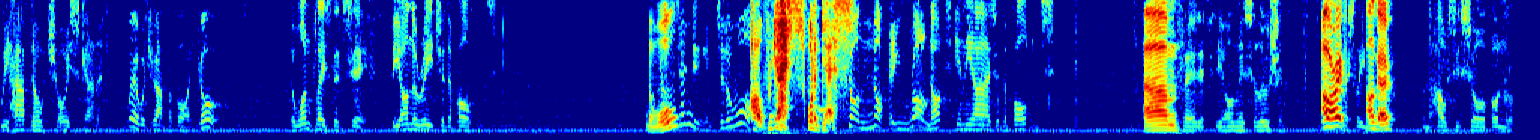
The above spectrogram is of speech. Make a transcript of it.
We have no choice, Gared. Where would you have the boy go? The one place that's safe, beyond the reach of the Boltons. The wall? To the wall. Oh, yes! What a guess! Nothing wrong. Not in the eyes of the Boltons. Um, I'm afraid it's the only solution. alright, Especially I'll go. When the house is so vulnerable.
